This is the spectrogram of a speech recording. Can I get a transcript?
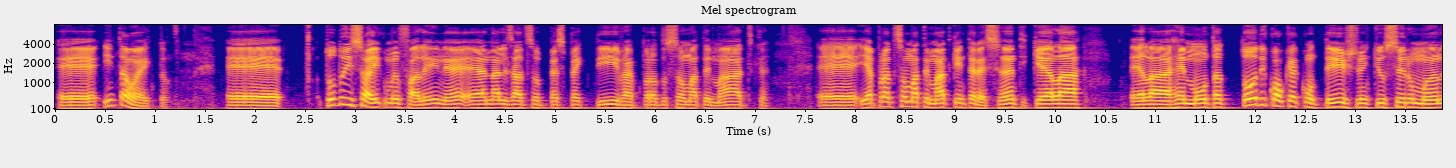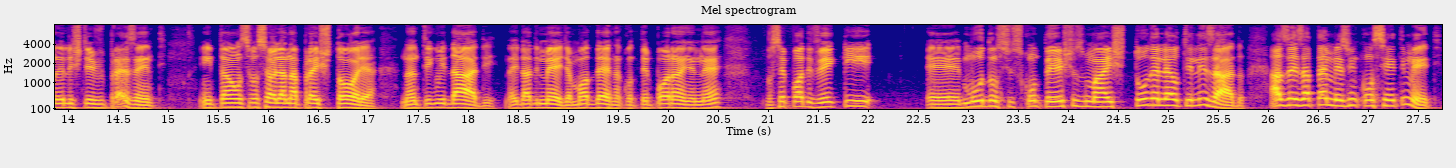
É, então, Hector, é, tudo isso aí, como eu falei, né, é analisado sob perspectiva, produção matemática. É, e a produção matemática é interessante que ela, ela remonta todo e qualquer contexto em que o ser humano ele esteve presente. Então, se você olhar na pré-história, na antiguidade, na Idade Média, moderna, contemporânea, né, você pode ver que é, mudam-se os contextos, mas tudo ele é utilizado, às vezes até mesmo inconscientemente.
